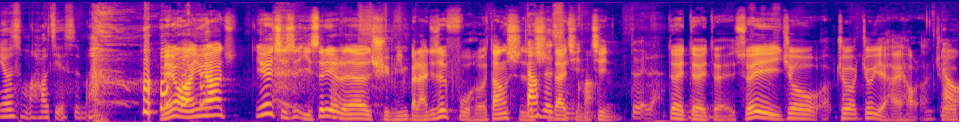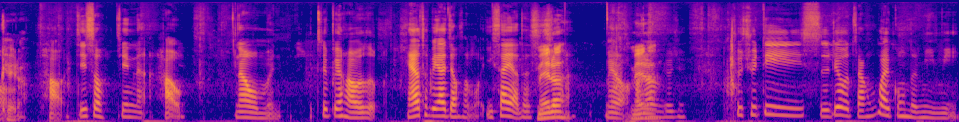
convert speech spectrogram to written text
你有什么好解释吗？没有啊，因为他因为其实以色列人的取名本来就是符合当时的时代情境，对了，对对对，所以就就就也还好了，就 OK 了。好，接受进来。好，那我们这边还有什么？你还要特别要讲什么？以赛亚的事情没了，没有，没了，我们就去就去第十六章外公的秘密。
